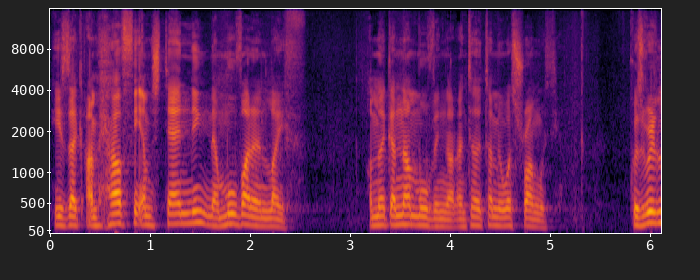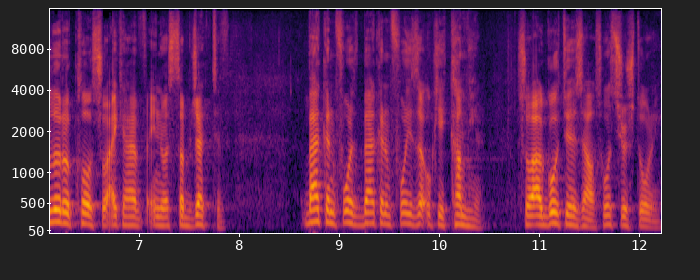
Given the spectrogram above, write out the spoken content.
He's like, I'm healthy, I'm standing, now move on in life. I'm like, I'm not moving on until you tell me what's wrong with you. Because we're a little close, so I can have, you know, subjective. Back and forth, back and forth. He's like, okay, come here. So I go to his house. What's your story?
